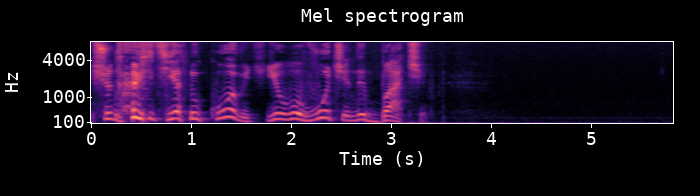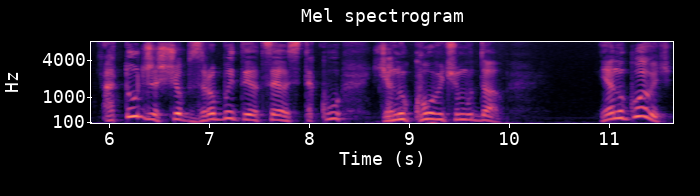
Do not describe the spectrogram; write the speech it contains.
що навіть Янукович його в очі не бачив. А тут же, щоб зробити оце ось таку, Янукович йому дав. Янукович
